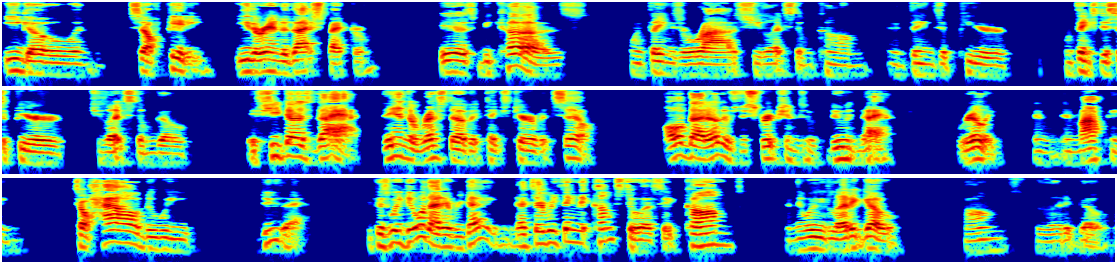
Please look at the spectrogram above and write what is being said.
ego and self pity, either end of that spectrum is because when things arise, she lets them come and things appear. When things disappear, she lets them go. If she does that, then the rest of it takes care of itself. All of that other is descriptions of doing that, really, in, in my opinion. So how do we do that? because we deal with that every day. That's everything that comes to us. It comes and then we let it go. Comes, let it go.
